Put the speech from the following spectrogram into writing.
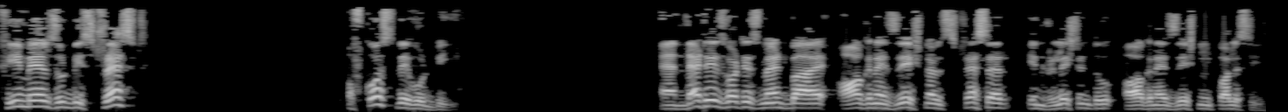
females would be stressed? Of course they would be. And that is what is meant by organizational stressor in relation to organizational policies.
